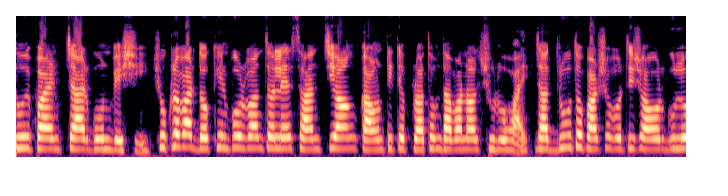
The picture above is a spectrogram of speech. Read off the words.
দুই পয়েন্ট চার গুণ বেশি। শুক্রবার দক্ষিণ পূর্বাঞ্চলে সানচিয়ং কাউন্টিতে প্রথম দাবানল শুরু হয়, যা দ্রুত পার্শ্ববর্তী শহরগুলো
